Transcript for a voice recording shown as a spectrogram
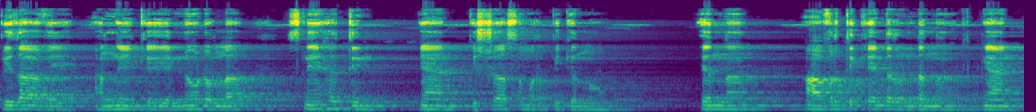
പിതാവെ അങ്ങേക്ക് എന്നോടുള്ള സ്നേഹത്തിൽ ഞാൻ വിശ്വാസമർപ്പിക്കുന്നു എന്ന് ആവർത്തിക്കേണ്ടതുണ്ടെന്ന് ഞാൻ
